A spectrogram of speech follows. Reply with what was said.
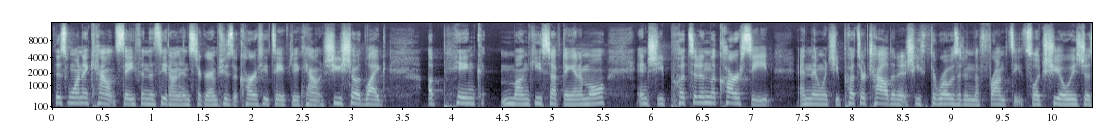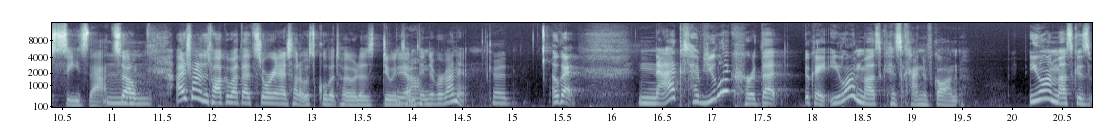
this one account, safe in the seat on Instagram, she's a car seat safety account. She showed like a pink monkey stuffed animal, and she puts it in the car seat, and then when she puts her child in it, she throws it in the front seat. So like she always just sees that. So mm-hmm. I just wanted to talk about that story, and I just thought it was cool that Toyota's doing Yeah. something to prevent it. good Okay. Next, have you like heard that? Okay, Elon Musk has kind of gone. Elon Musk is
